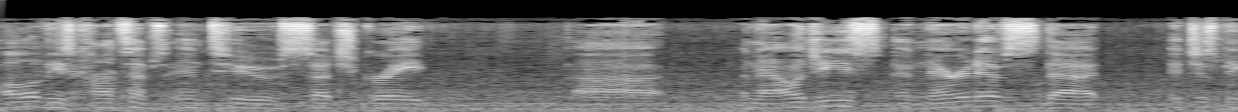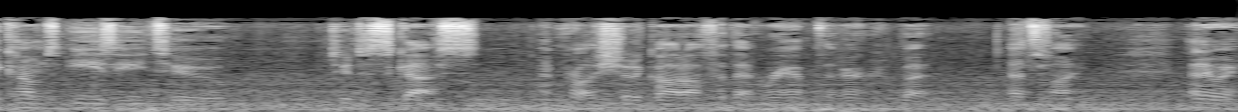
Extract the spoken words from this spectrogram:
all of these concepts into such great uh, analogies and narratives that it just becomes easy to to discuss. I probably should have got off of that ramp there, but that's fine. Anyway,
